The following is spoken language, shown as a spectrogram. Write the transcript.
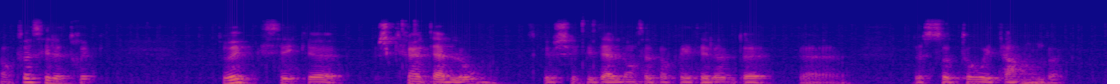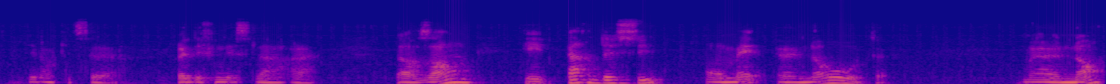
Donc ça, c'est le truc. truc, c'est que je crée un tableau, parce que je sais que les tableaux ont cette propriété-là de, euh, de s'auto-étendre. donc, ils se redéfinissent leur, euh, leur. Et par-dessus, on met un autre, on met un nom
